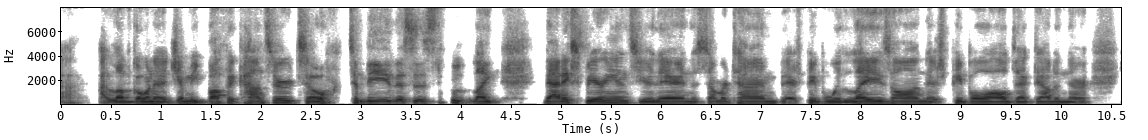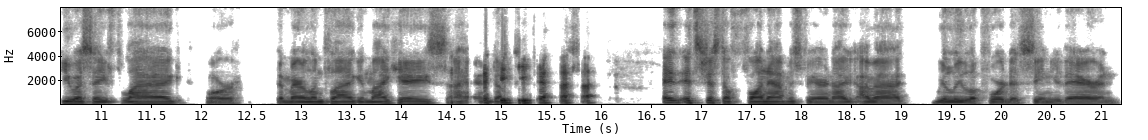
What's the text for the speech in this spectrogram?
Uh, I love going to a Jimmy Buffett concert. So to me, this is like that experience. You're there in the summertime. There's people with leis on. There's people all decked out in their USA flag or the Maryland flag in my case. And uh, yeah. it, it's just a fun atmosphere. And I, I, I really look forward to seeing you there. And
